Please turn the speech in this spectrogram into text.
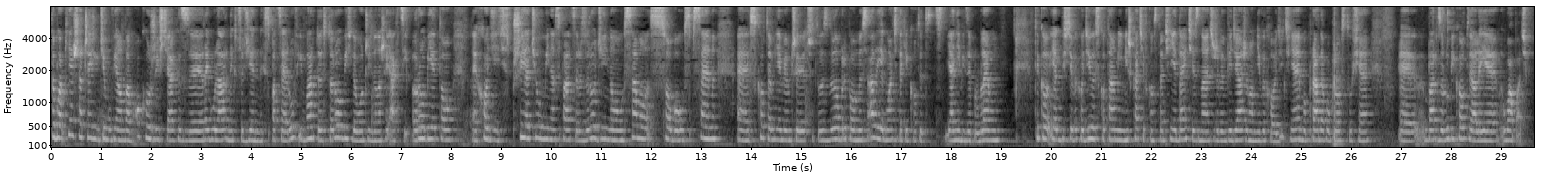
to była pierwsza część, gdzie mówiłam Wam o korzyściach z regularnych, codziennych spacerów i warto jest to robić, dołączyć do naszej akcji. Robię to, e, chodzić z przyjaciółmi na spacer, z rodziną, samo z sobą, z psem, e, z kotem. Nie wiem, czy, czy to jest dobry pomysł, ale jak macie takie koty, to ja nie widzę problemu. Tylko jakbyście wychodziły z kotami, mieszkacie w Konstancinie, dajcie znać, żebym wiedziała, że mam nie wychodzić, nie? Bo Prada po prostu się e, bardzo lubi koty, ale je łapać.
